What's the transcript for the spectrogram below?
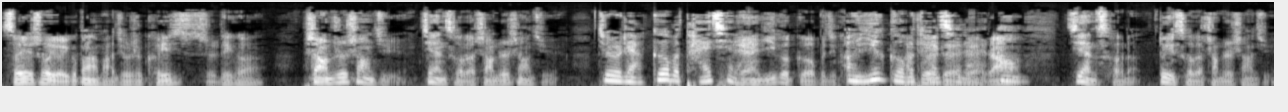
所以说有一个办法就是可以使这个上肢上举，健侧的上肢上举。就是俩胳膊抬起来，一个胳膊就可以。啊，一个胳膊抬起来，对对对，然后健侧的、对侧的上肢上举。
